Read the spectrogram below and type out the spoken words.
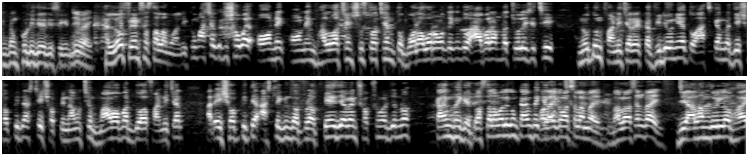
একদম খুঁটি দিয়ে দিছি জি ভাই। হ্যালো ফ্রেন্ডস আসসালামু আলাইকুম। আশা করছি সবাই অনেক অনেক ভালো আছেন সুস্থ আছেন। তো বরাবর মতো কিন্তু আবার আমরা চলে এসেছি নতুন ফার্নিচারের একটা ভিডিও নিয়ে। তো আজকে আমরা যে শপটিতে আসছি এই শপটির নাম হচ্ছে মা বাবার দোয়া ফার্নিচার আর এই শপটিতে আসলে কিন্তু আপনারা পেয়ে যাবেন সবসময়ের জন্য কাইম ভাইকে তো আসসালামু আলাইকুম কাইম ভাই ওয়ালাইকুম আসসালাম ভাই। ভালো আছেন ভাই? জি আলহামদুলিল্লাহ ভাই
